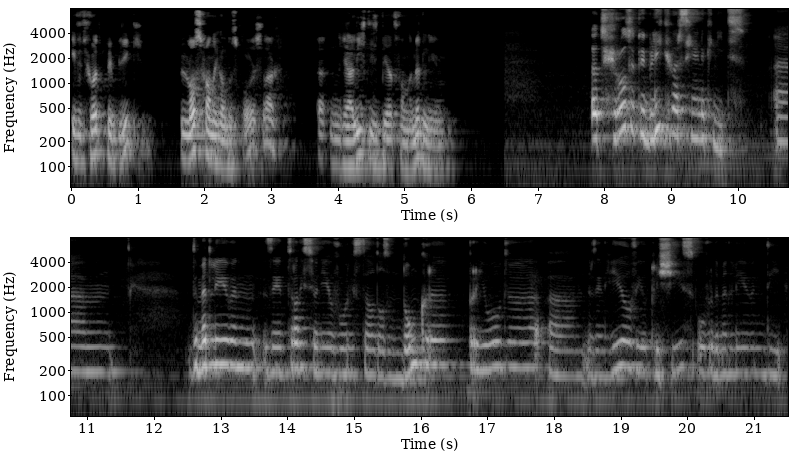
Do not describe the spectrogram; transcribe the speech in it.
heeft het grote publiek, los van de Gouden Sporenslag, een realistisch beeld van de middeleeuwen? Het grote publiek waarschijnlijk niet. Ehm, de middeleeuwen zijn traditioneel voorgesteld als een donkere periode. Ehm, er zijn heel veel clichés over de middeleeuwen die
